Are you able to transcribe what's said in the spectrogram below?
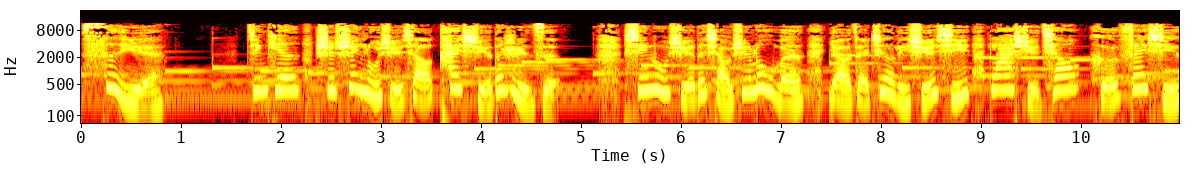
四月，今天是驯鹿学校开学的日子，新入学的小驯鹿们要在这里学习拉雪橇和飞行。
